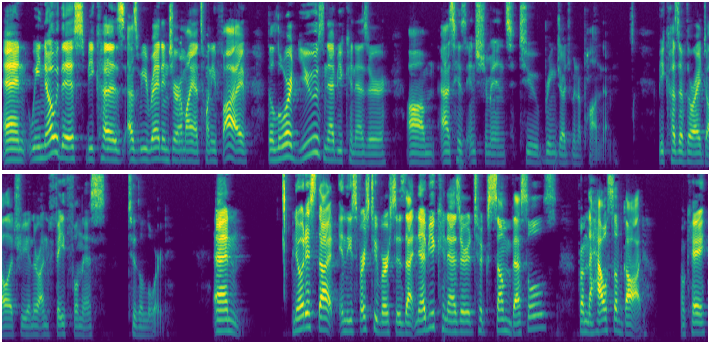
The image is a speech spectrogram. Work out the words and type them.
And we know this because, as we read in Jeremiah 25, the Lord used Nebuchadnezzar um, as his instrument to bring judgment upon them because of their idolatry and their unfaithfulness to the Lord. And notice that in these first two verses that Nebuchadnezzar took some vessels from the house of God. Okay?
